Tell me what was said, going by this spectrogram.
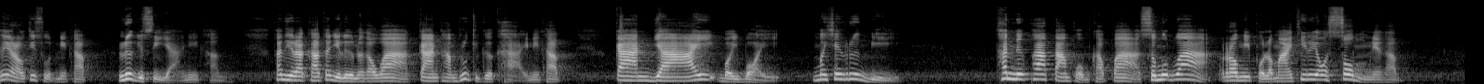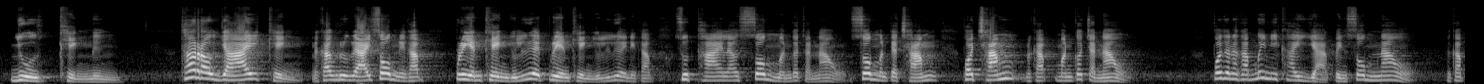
ให้เราที่สุดนี่ครับเลือกอยู่ 4 อย่างนี้ครับท่านที่รักครับท่านอย่าลืมนะครับว่าการทำธุรกิจเครือข่ายนี่ครับการย้ายบ่อยๆ ไม่ใช่เรื่องดี ท่านนึกภาพตามผมครับว่า สมมุติว่าเรามีผลไม้ที่เรียกว่าส้มเนี่ยครับอยู่เข่งหนึ่ง ถ้าเราย้ายเข่งนะครับหรือย้ายส้มเนี่ยครับเปลี่ยนเข่งอยู่เรื่อยเปลี่ยนเข่งอยู่เรื่อยๆนะครับสุดท้ายแล้วส้มมันก็จะเน่า ส้มมันจะช้ำพอช้ำนะครับมันก็จะเน่า เพราะฉะนั้นครับไม่มีใครอยากเป็นส้มเน่านะครับ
